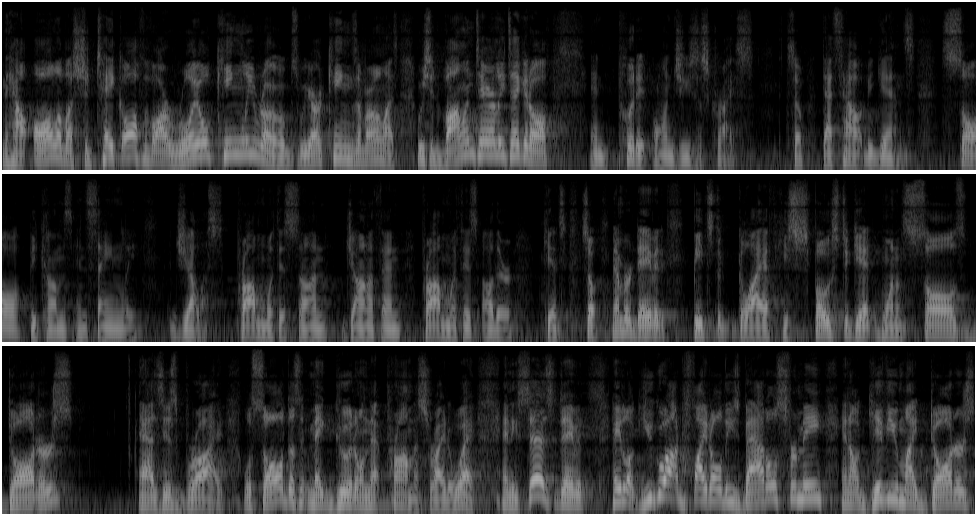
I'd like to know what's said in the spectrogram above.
and how all of us should take off of our royal kingly robes. We are kings of our own lives. We should voluntarily take it off and put it on Jesus Christ. So that's how it begins. Saul becomes insanely jealous. Problem with his son, Jonathan. Problem with his other kids. So remember, David beats the Goliath. He's supposed to get one of Saul's daughters as his bride. Well, Saul doesn't make good on that promise right away. And he says to David, Hey, look, you go out and fight all these battles for me, and I'll give you my daughter's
